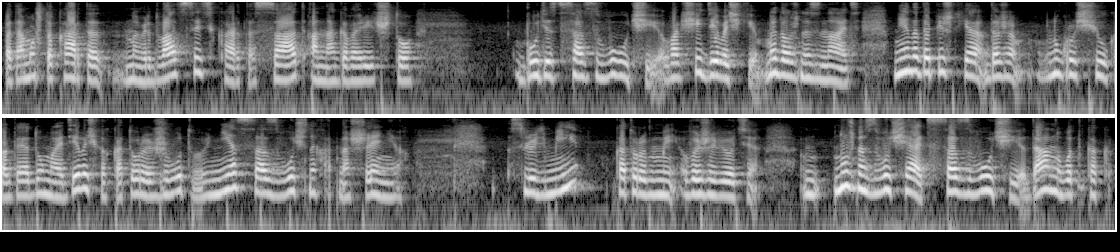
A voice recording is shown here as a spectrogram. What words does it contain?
потому что карта номер 20, карта сад, она говорит, что будет созвучие. Вообще, девочки, мы должны знать. Мне иногда пишут, я даже ну, грущу, когда я думаю о девочках, которые живут в несозвучных отношениях с людьми, которыми вы живете. Нужно звучать, созвучие, да, ну вот как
